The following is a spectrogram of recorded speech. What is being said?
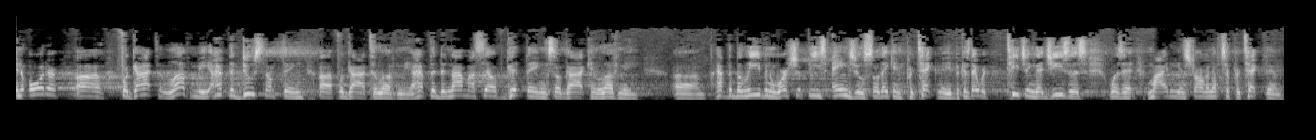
in order uh, for God to love me, I have to do something uh, for God to love me. I have to deny myself good things so God can love me um, have to believe and worship these angels so they can protect me because they were teaching that Jesus wasn't mighty and strong enough to protect them.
